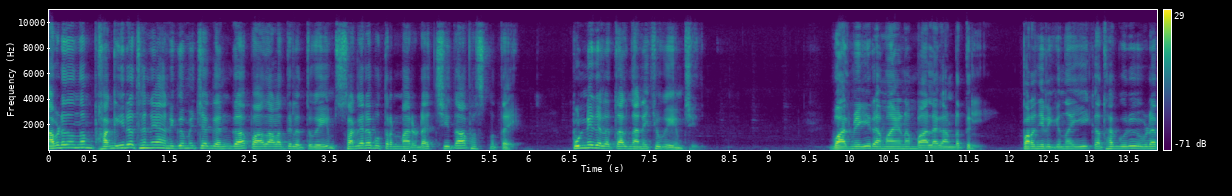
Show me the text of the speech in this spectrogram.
അവിടെ നിന്നും ഭഗീരഥനെ അനുഗമിച്ച ഗംഗ പാതാളത്തിലെത്തുകയും സകരപുത്രന്മാരുടെ ചിതാഭസ്മത്തെ പുണ്യജലത്താൽ നനയ്ക്കുകയും ചെയ്തു. വാൽമീകി രാമായണം ബാലകാണ്ഡത്തിൽ പറഞ്ഞിരിക്കുന്ന ഈ കഥ ഗുരു ഇവിടെ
